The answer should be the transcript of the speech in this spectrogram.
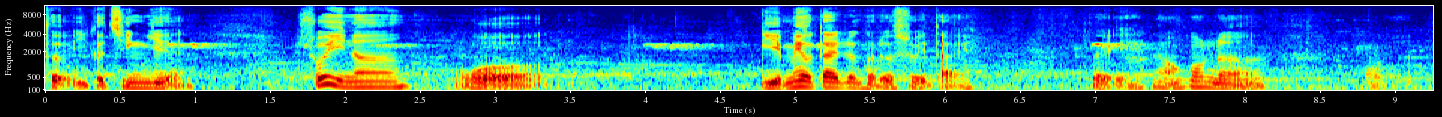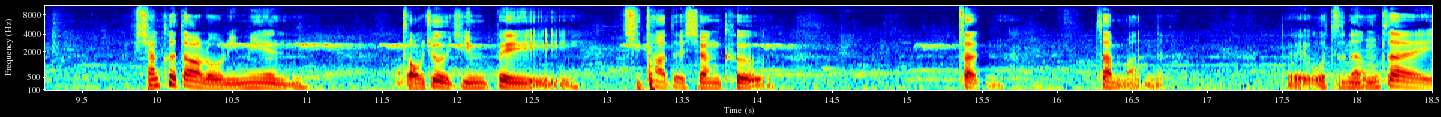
的一个经验。所以呢，我也没有带任何的睡袋，对，然后呢，香客大楼里面早就已经被其他的香客占占满了，对我只能在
